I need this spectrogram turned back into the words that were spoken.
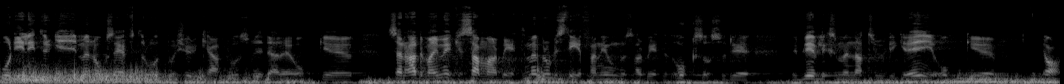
både i liturgi men också efteråt på kyrkkaffe och så vidare. Och, sen hade man ju mycket samarbete med Broder Stefan i ungdomsarbetet också, så det, det blev liksom en naturlig grej. Och, eh, ja.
